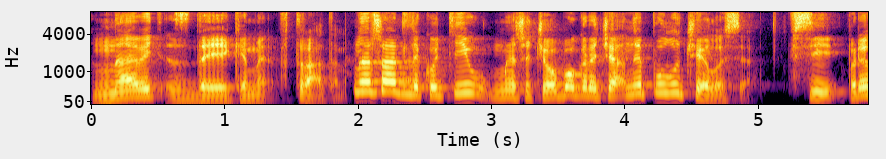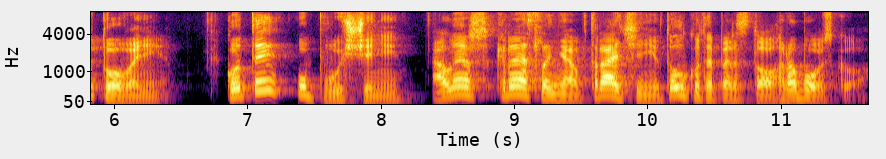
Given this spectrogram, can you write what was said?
навіть з деякими втратами. На жаль, для котів мишачого бограча не получилося. Всі врятовані. Коти упущені. Але ж креслення втрачені, толку тепер з того Грабовського.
